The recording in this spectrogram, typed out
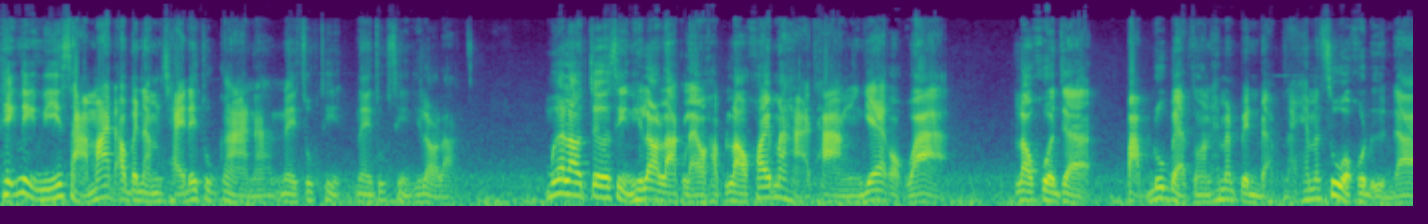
เทคนิคนี้สามารถเอาไปนำใช้ได้ทุกงานนะในทุกที่ในทุกสิ่งที่เรารัก เมื่อเราเจอสิ่งที่เรารักแล้วครับ เราค่อยมาหาทางแยกออกว่า เราควรจะปรับรูปแบบตรงนั้นให้มันเป็นแบบไหนให้มันสู้กับคนอื่นได้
